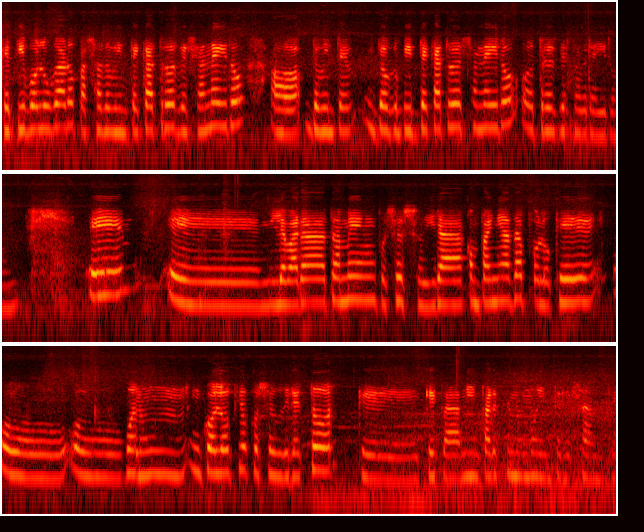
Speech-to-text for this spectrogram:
que tivo lugar o pasado 24 de xaneiro do, 20, do 24 de xaneiro ao 3 de febreiro. E eh, levará tamén, pois pues eso, irá acompañada polo que o, o bueno, un, un coloquio co seu director que, que para mí parece moi interesante.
